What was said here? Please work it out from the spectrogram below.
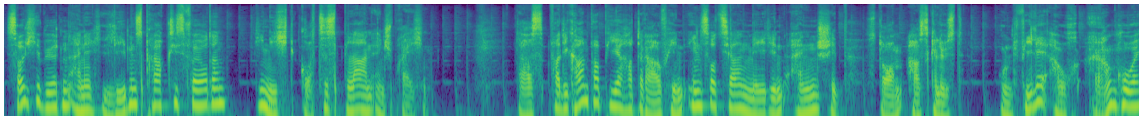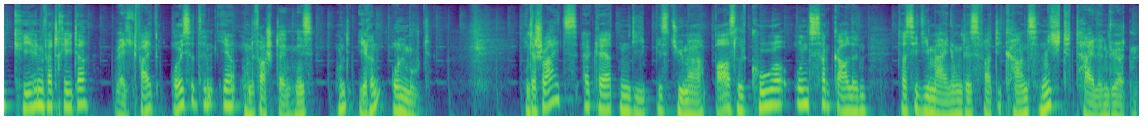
Solche würden eine Lebenspraxis fördern, die nicht Gottes Plan entsprechen. Das Vatikanpapier hat daraufhin in sozialen Medien einen Shitstorm ausgelöst und viele auch ranghohe Kirchenvertreter weltweit äußerten ihr Unverständnis und ihren Unmut. In der Schweiz erklärten die Bistümer Basel, Chur und St. Gallen, dass sie die Meinung des Vatikans nicht teilen würden.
